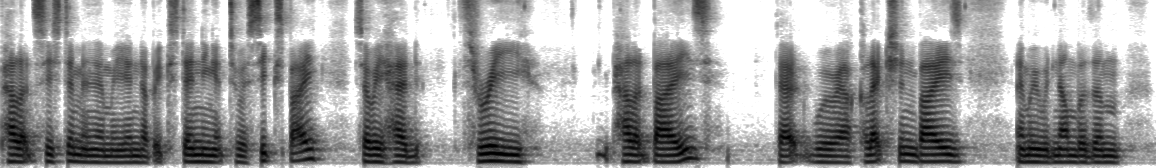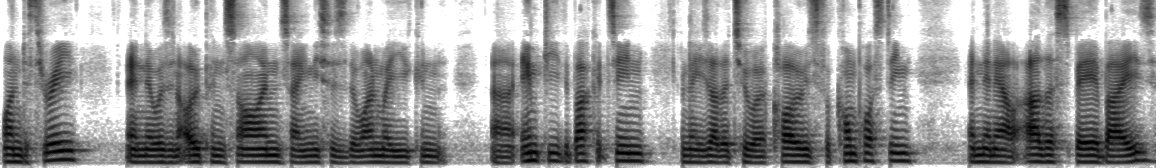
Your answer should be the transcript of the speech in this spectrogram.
pallet system, and then we end up extending it to a six bay. So we had three pallet bays that were our collection bays, and we would number them one to three. And there was an open sign saying this is the one where you can uh, empty the buckets in, and these other two are closed for composting and then our other spare bays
